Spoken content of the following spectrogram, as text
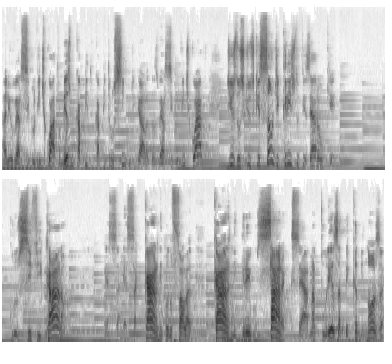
ali o versículo 24, mesmo capítulo, capítulo 5 de Gálatas, versículo 24, diz-nos que os que são de Cristo fizeram o quê? Crucificaram. Essa, essa carne, quando fala carne, grego, sarax, é a natureza pecaminosa,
